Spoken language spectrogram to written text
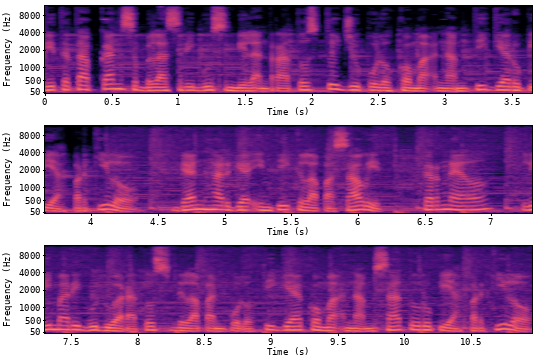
ditetapkan Rp11.970,63 per kilo, dan harga inti kelapa sawit, kernel, Rp5.223,61 per kilo,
